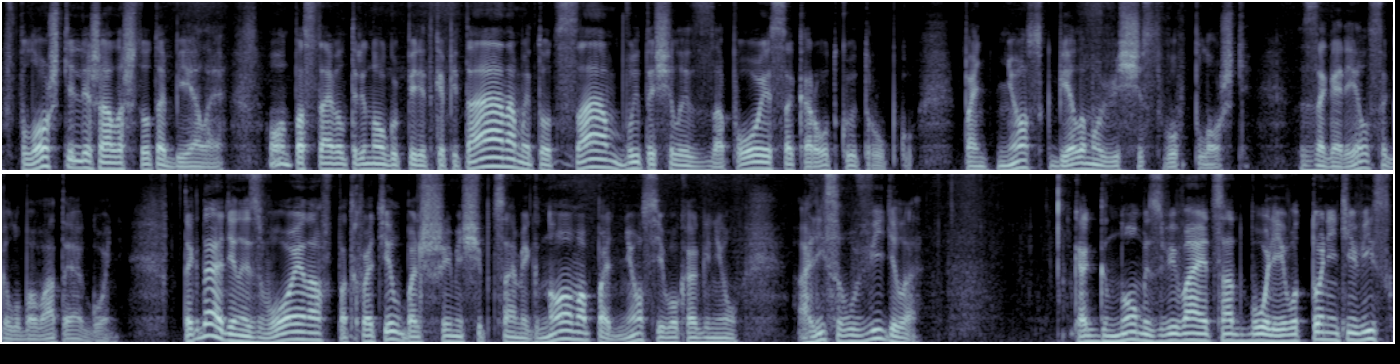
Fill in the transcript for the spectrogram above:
В плошке лежало что-то белое. Он поставил треногу перед капитаном, и тот сам вытащил из-за пояса короткую трубку. Поднес к белому веществу в плошке. Загорелся голубоватый огонь. Тогда один из воинов подхватил большими щипцами гнома, поднес его к огню. Алиса увидела, как гном извивается от боли, его тоненький виск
